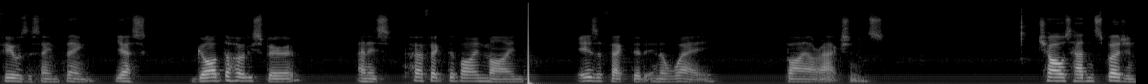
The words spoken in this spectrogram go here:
feels the same thing. Yes, God the Holy Spirit and His perfect divine mind is affected in a way by our actions. Charles Haddon Spurgeon,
